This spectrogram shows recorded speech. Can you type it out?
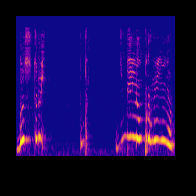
Быстрый! Дебильное управление!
